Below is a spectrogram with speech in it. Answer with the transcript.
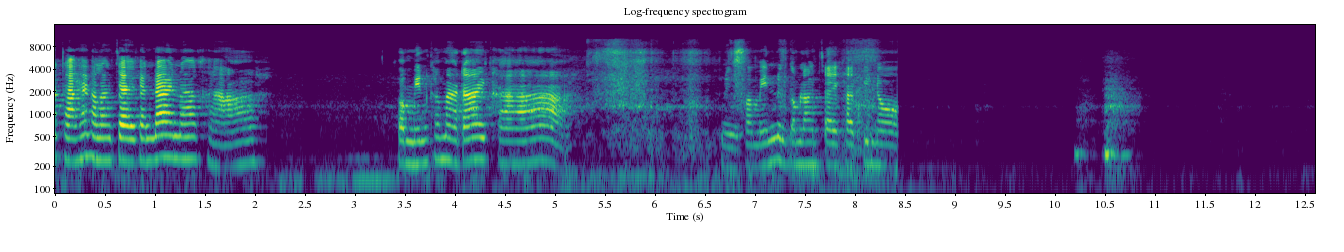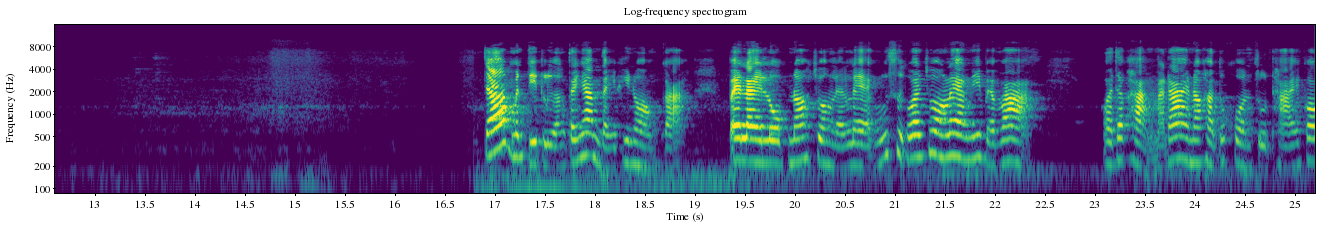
ทักทายให้กำลังใจกันได้นะคะ คอมเมนต์เข้ามาได้ค่ะหนึ่งคอมเมนต์หนึ่งกำลังใจค่ะพี่น้องจ้ามันติดเหลืองแต่ย่ำไหนพี่น้องกะ ไปไล่ลบเนาะช่วงแรกๆ รู้สึกว่าช่วงแรกนี่แบบว่า ก็จะผ่านมาได้เนาะค่ะทุกคนสุดท้ายก็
